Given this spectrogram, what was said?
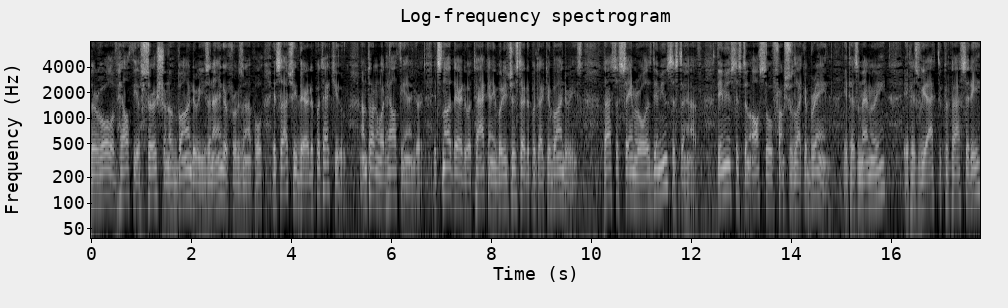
the role of healthy assertion of boundaries and anger, for example, it's actually there to protect you. I'm talking about healthy anger. It's not there to attack anybody, it's just there to protect your boundaries. That's the same role as the immune system have. The immune system also functions like a brain. It has memory, it has reactive capacity,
